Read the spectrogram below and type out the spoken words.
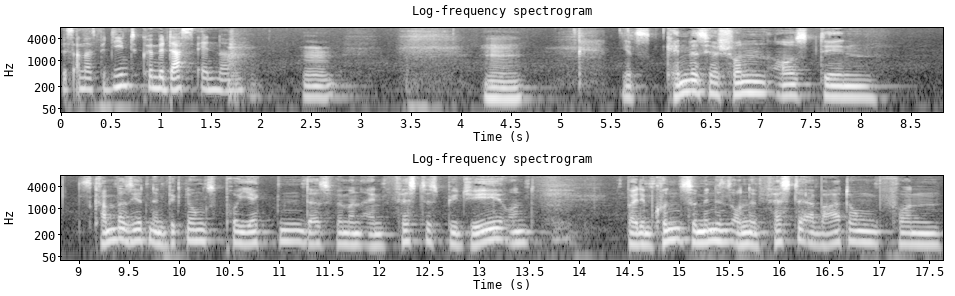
es anders bedient, können wir das ändern. Jetzt kennen wir es ja schon aus den Scrum-basierten Entwicklungsprojekten, dass wenn man ein festes Budget und bei dem Kunden zumindest auch eine feste Erwartung von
